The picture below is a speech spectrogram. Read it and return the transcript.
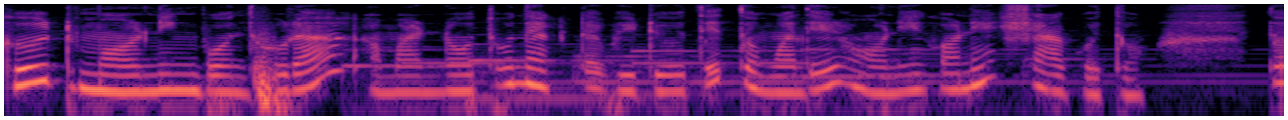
গুড মর্নিং বন্ধুরা, আমার নতুন একটা ভিডিওতে তোমাদের অনেক অনেক স্বাগত। তো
